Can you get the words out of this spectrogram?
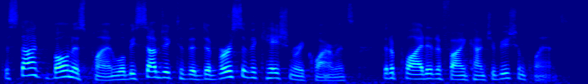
the stock bonus plan will be subject to the diversification requirements that apply to defined contribution plans.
